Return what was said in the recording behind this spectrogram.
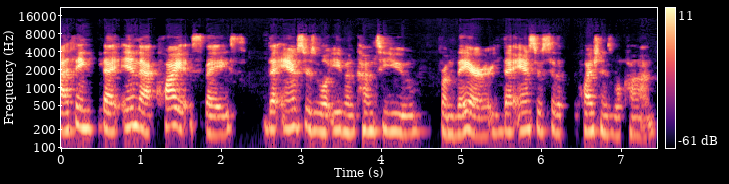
I think that in that quiet space the answers will even come to you from there the answers to the questions will come.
